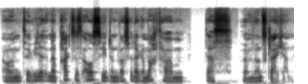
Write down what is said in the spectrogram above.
und äh, wie das in der Praxis aussieht und was wir da gemacht haben, das hören wir uns gleich an.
